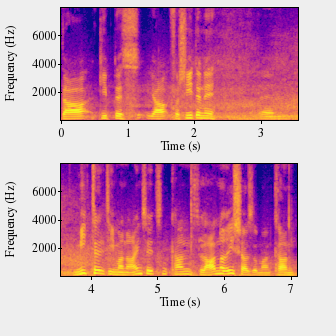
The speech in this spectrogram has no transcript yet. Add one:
da gibt es ja verschiedene ähm, Mittel, die man einsetzen kann, planerisch. Also man kann,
